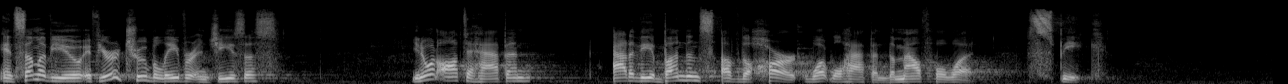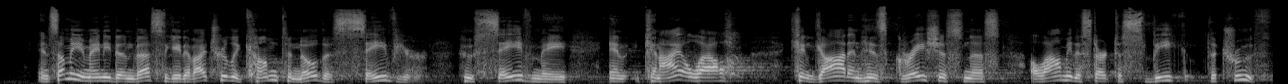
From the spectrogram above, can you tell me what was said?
And some of you, if you're a true believer in Jesus, you know what ought to happen? Out of the abundance of the heart, what will happen? The mouth will what? Speak. And some of you may need to investigate have I truly come to know the Savior who saved me? And can I allow, can God and His graciousness allow me to start to speak the truth?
